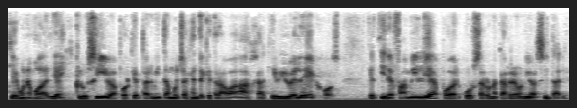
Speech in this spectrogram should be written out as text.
que es una modalidad inclusiva porque permite a mucha gente que trabaja, que vive lejos, que tiene familia, poder cursar una carrera universitaria.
